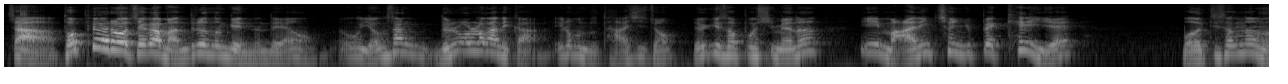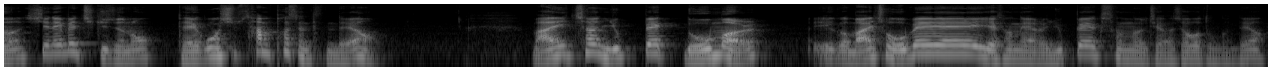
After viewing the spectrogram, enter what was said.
자 도표로 제가 만들어 놓은 게 있는데요. 영상 늘 올라가니까 여러분들 다 아시죠? 여기서 보시면은 이 12600K의 multi 성능은 Cinebench 기준으로 153%인데요. 12600 normal 이거 12500의 성능이 아니라 600 성능을 제가 적어둔 건데요.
